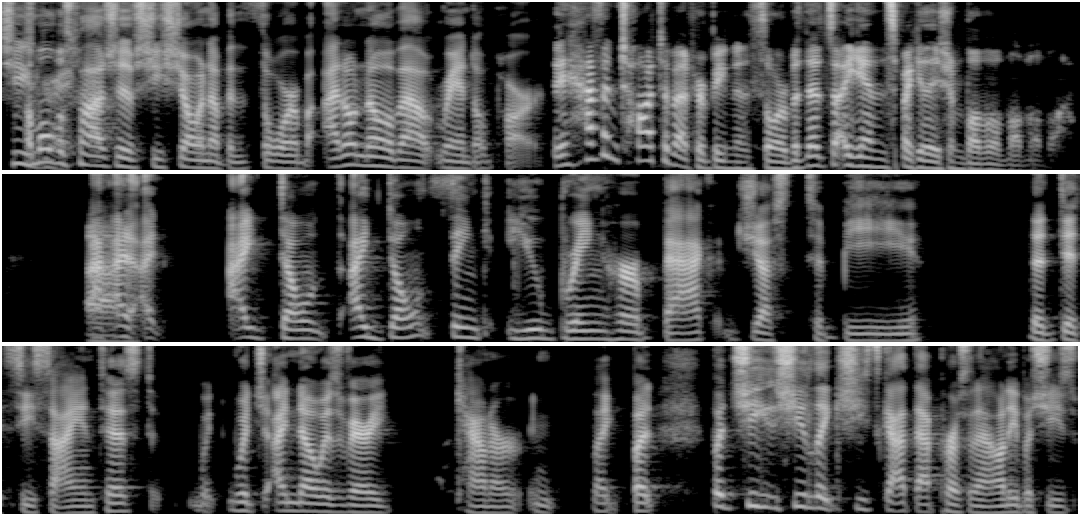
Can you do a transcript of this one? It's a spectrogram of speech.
She's I'm almost great. positive she's showing up in Thor, but I don't know about Randall Park. They haven't talked about her being in Thor, but that's again speculation. Blah blah blah blah blah. I, Um, I I I don't I don't think you bring her back just to be the ditzy scientist, which, which I know is very counter like, but but she she like she's got that personality, but she's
